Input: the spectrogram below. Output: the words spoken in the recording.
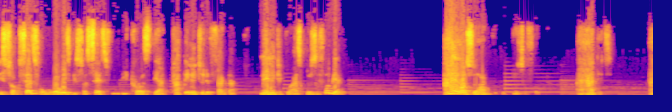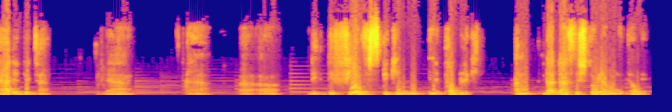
the successful will always be successful because they are tapping into the fact that many people have glossophobia. I also have glossophobia. I had it. I had it big time. Yeah. Uh, uh, uh, the, the fear of speaking in, the public and that, that's the story I want to tell you.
